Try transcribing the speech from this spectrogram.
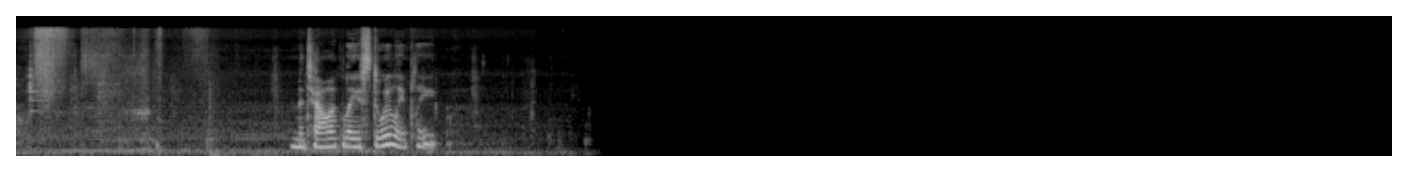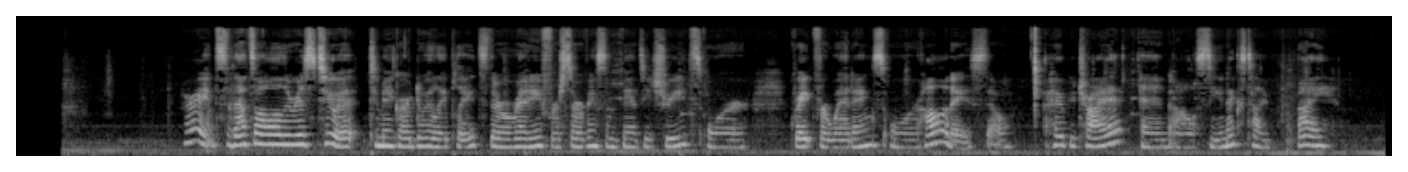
metallic lace doily plate. Alright, so that's all there is to it to make our doily plates. They're ready for serving some fancy treats or great for weddings or holidays. So I hope you try it and I'll see you next time. Bye.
